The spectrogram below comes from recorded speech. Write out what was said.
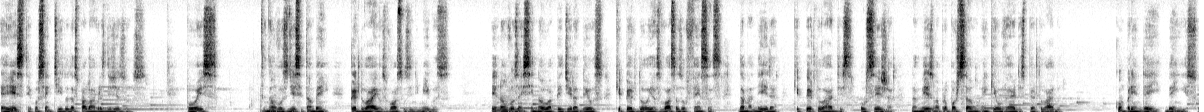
É este o sentido das palavras de Jesus. Pois não vos disse também: perdoai os vossos inimigos? E não vos ensinou a pedir a Deus que perdoe as vossas ofensas da maneira que perdoardes, ou seja, na mesma proporção em que houverdes perdoado? Compreendei bem isso.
